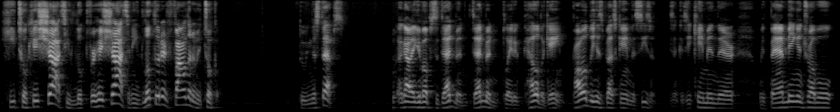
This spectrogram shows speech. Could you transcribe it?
he took his shots. He looked for his shots, and he looked at it, found it, and he took them. Doing the steps. I gotta give ups to Dedmon. Dedmon played a hell of a game, probably his best game this season, because he came in there with Bam being in trouble.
